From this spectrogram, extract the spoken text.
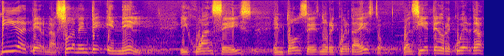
vida eterna, solamente en Él. Y Juan 6, entonces, nos recuerda esto. Juan 7 nos recuerda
